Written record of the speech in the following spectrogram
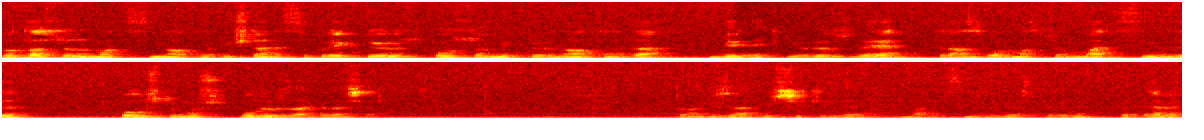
rotasyonun maddesinin altına 3 tane 0 ekliyoruz. Pozisyon vektörünün altına da 1 ekliyoruz ve transformasyon maddesimizi oluşturmuş oluyoruz arkadaşlar. Daha güzel bir şekilde maddesimizi gösterelim. Ve Evet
